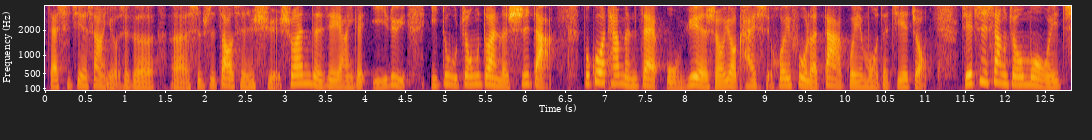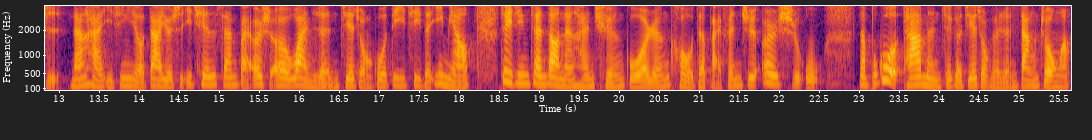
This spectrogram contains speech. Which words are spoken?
在世界上有这个呃，是不是造成血栓的这样一个疑虑，一度中断了施打。不过他们在五月的时候又开始恢复了大规模的接种，截至上周末为止，南韩已经有大约是一千三百二十二万人接种过第一剂的疫苗，这已经占到南韩全国人口的百分之二十五。那不过他们这个接种的人当中啊，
